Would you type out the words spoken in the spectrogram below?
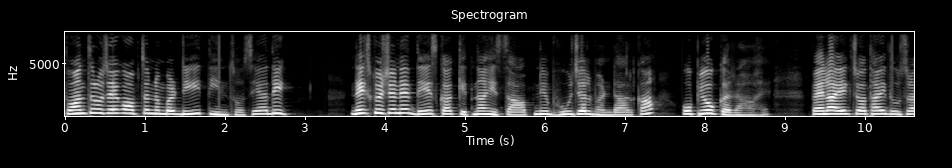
तो आंसर हो जाएगा ऑप्शन नंबर डी 300 से अधिक। नेक्स्ट क्वेश्चन है, देश का कितना हिस्सा अपने भूजल भंडार का उपयोग कर रहा है? पहला एक चौथाई, दूसरा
